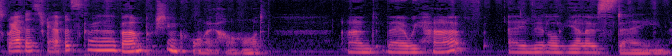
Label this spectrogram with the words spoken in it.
Scrabber, scrabber, scrab. I'm pushing quite hard. And there we have a little yellow stain.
